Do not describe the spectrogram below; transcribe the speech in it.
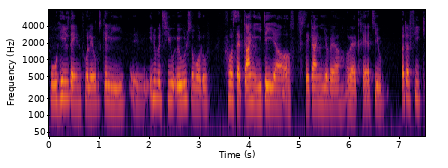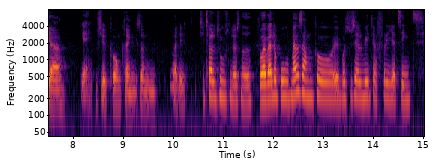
bruge hele dagen på at lave forskellige øh, innovative øvelser, hvor du få sat gang i idéer og sat gang i at være, at være kreativ. Og der fik jeg ja, budget på omkring sådan, hvad det, 10-12.000 eller sådan noget. Hvor jeg valgte at bruge dem alle sammen på, øh, på sociale medier, fordi jeg tænkte,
